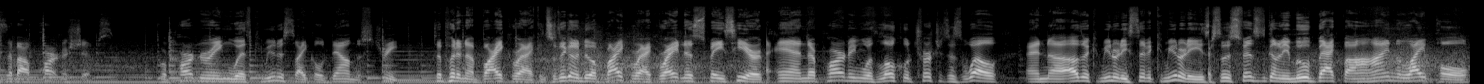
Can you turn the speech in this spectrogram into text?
is about partnerships. We're partnering with Communicycle down the street to put in a bike rack. And so they're going to do a bike rack right in this space here. And they're partnering with local churches as well and uh, other communities, civic communities. So this fence is going to be moved back behind the light pole.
